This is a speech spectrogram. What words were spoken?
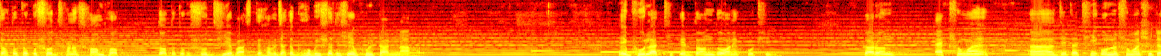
যতটুকু শোধরানো সম্ভব ততটুকু শুধরিয়ে বাঁচতে হবে, যাতে ভবিষ্যতে সেই ভুলটা আর না হয়। এই ভুল আর ঠিকের দ্বন্দ্ব অনেক কঠিন। কারণ এক সময় যেটা ঠিক, অন্য সময় সেটা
